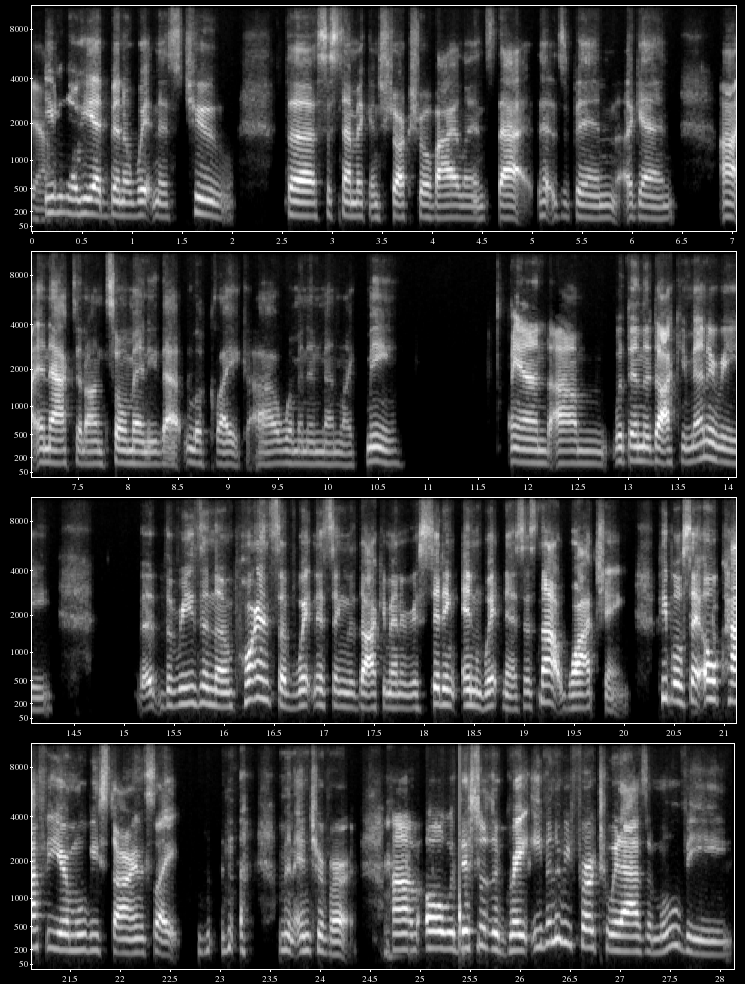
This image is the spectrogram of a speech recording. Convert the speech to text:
Yeah. even though he had been a witness to the systemic and structural violence that has been again uh, enacted on so many that look like uh, women and men like me. And um, within the documentary, the, the reason the importance of witnessing the documentary is sitting in witness it's not watching. People say oh Kofi you're a movie star and it's like i'm an introvert. Um oh this was a great even to refer to it as a movie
